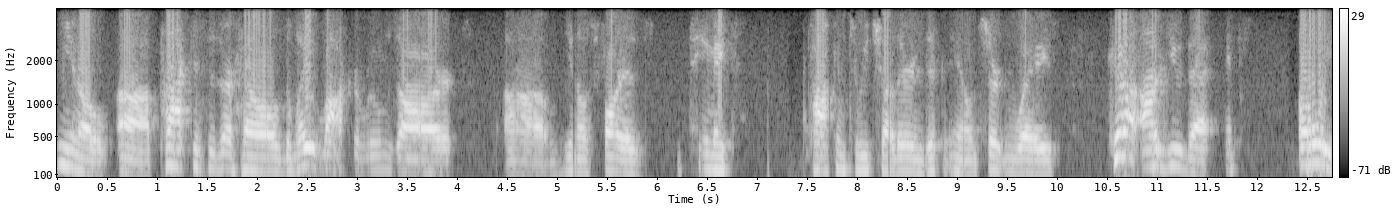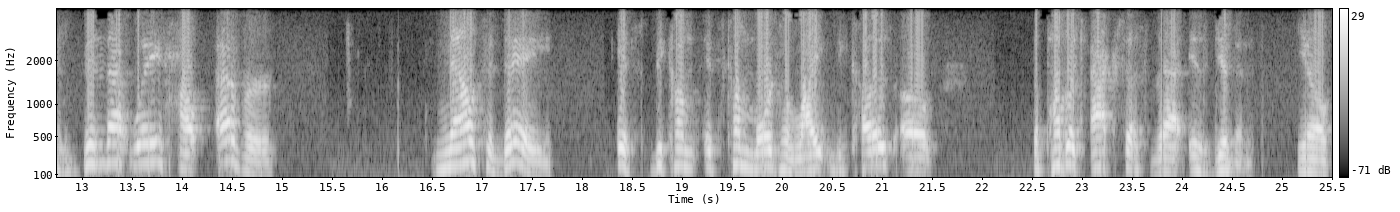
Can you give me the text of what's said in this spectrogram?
you know uh, practices are held, the way locker rooms are, um, you know, as far as teammates talking to each other in different, you know, in certain ways, could I argue that it's always been that way? However, now today it's become it's come more to light because of the public access that is given. You know,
